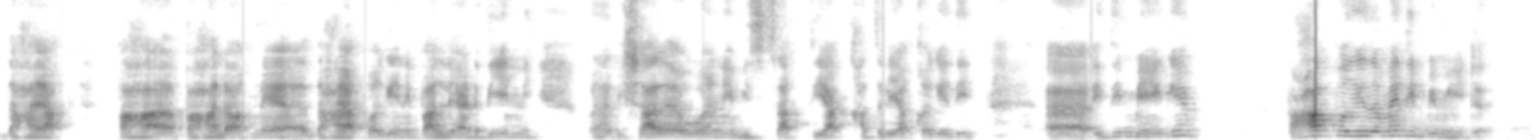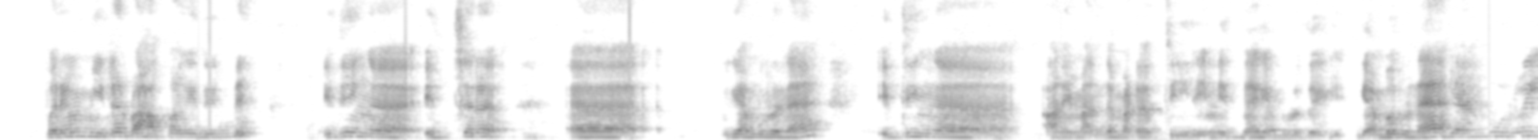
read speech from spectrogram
දහයක් පහලක්නය දහයක් වගේනි පල්ලෙ හට තියෙන්නේ. විශාල වුවනේ විස්සක් තියක් හතලියක් වගේදී ඉතින් මේක පහක් වගේ තමයි තිබ්බි මීට. පරම මීටර් පහක් වගේ තිබ්බේ. ඉතිං එච්චර ගැඹුර නෑ. ඉතිං අනිමන්ද මට තීරින් නිත්න ගැඹුරුද ගැඹුරු නෑ. ගැඹුරුයි.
